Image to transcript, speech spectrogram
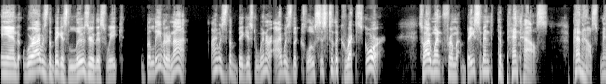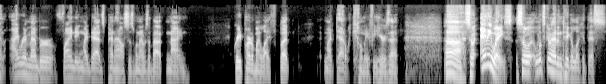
And where I was the biggest loser this week, believe it or not, I was the biggest winner. I was the closest to the correct score. So I went from basement to penthouse. Penthouse, man, I remember finding my dad's penthouses when I was about nine. Great part of my life, but my dad will kill me if he hears that. Uh, so, anyways, so let's go ahead and take a look at this.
